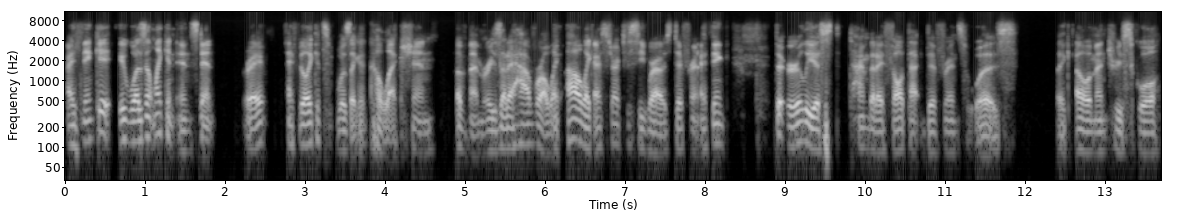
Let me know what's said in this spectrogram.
I think it it wasn't like an instant, right? I feel like it was like a collection of memories that I have where I'll like, oh, like I start to see where I was different. I think the earliest time that I felt that difference was like elementary school.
